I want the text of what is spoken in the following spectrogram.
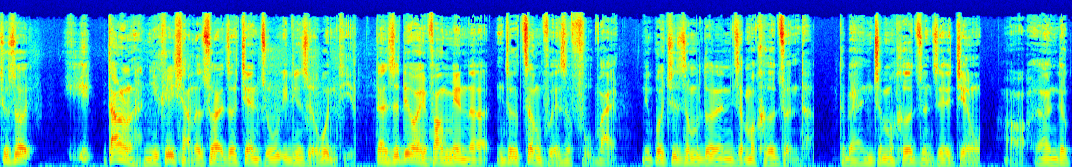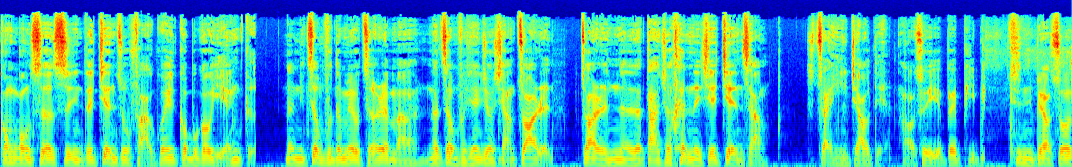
就说。一当然，你可以想得出来，这个建筑物一定是有问题的。但是另外一方面呢，你这个政府也是腐败。你过去这么多年，你怎么核准的？对不对？你怎么核准这些建物？哦，然后你的公共设施、你的建筑法规够不够严格？那你政府都没有责任吗？那政府现在就想抓人，抓人呢，那大家就恨那些建商，转移焦点。好，所以也被批评。其实你不要说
